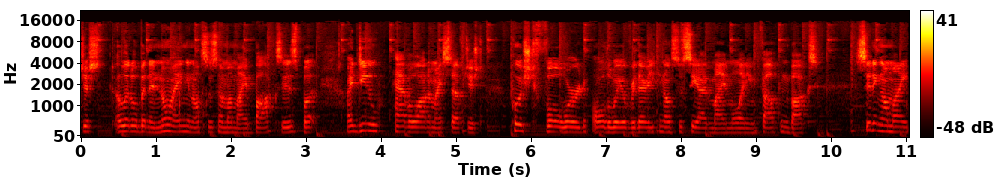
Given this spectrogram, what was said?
just a little bit annoying, and also some of my boxes, but I do have a lot of my stuff just pushed forward all the way over there. You can also see I have my Millennium Falcon box sitting on my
